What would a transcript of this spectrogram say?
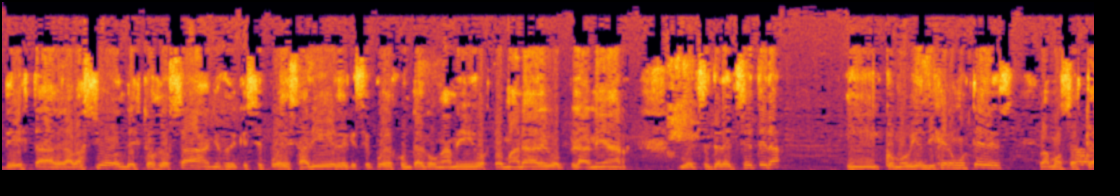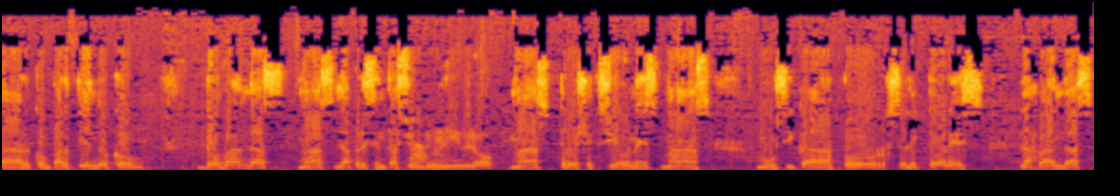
de esta grabación, de estos dos años, de que se puede salir, de que se puede juntar con amigos, tomar algo, planear, y etcétera, etcétera. Y como bien dijeron ustedes, vamos a estar compartiendo con dos bandas, más la presentación de un libro, más proyecciones, más música por selectores, las bandas,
